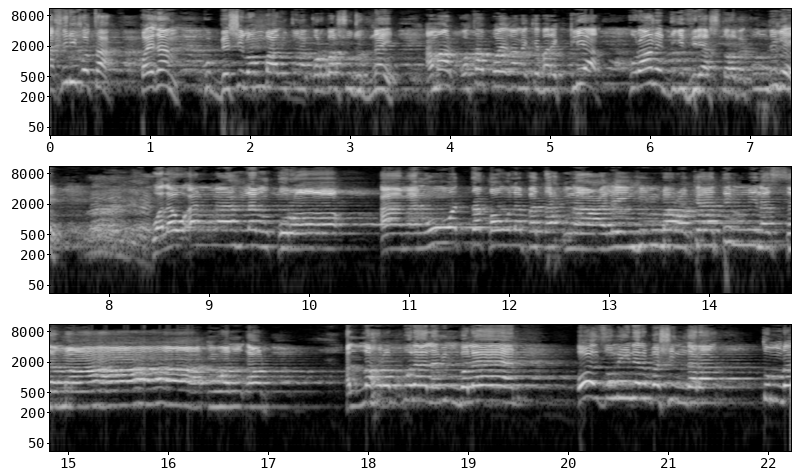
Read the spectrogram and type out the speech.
আখিরি কথা, পয়গাম, খুব বেশি লম্বা আলোচনা করবার সুযোগ নাই। আমার কথা পয়গাম একেবারে ক্লিয়ার কোরআনের দিকে ফিরে আসতে হবে। কোন দিকে? ওয়ালাউ কুরা। آمنوا واتقوا لفتحنا عليهم بركات من السماء والأرض আল্লাহ রব্বুল আলামিন বলেন ও জমিনের বাসিন্দারা তোমরা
